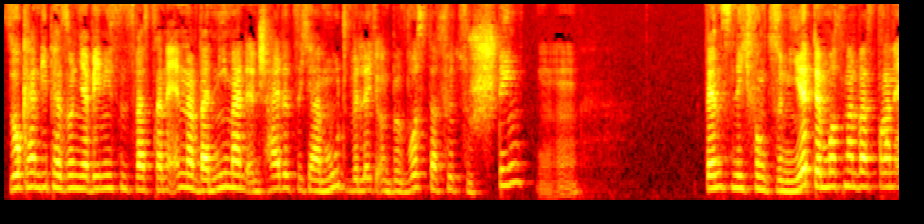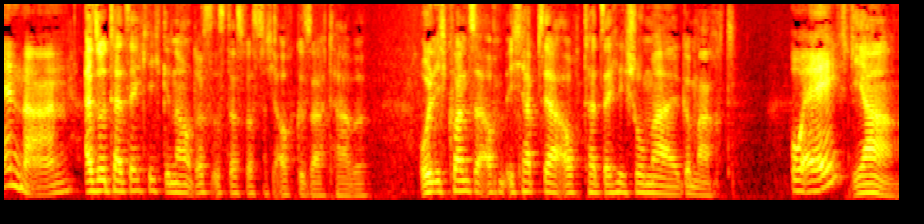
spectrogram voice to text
So kann die Person ja wenigstens was dran ändern, weil niemand entscheidet sich ja mutwillig und bewusst dafür zu stinken. Wenn es nicht funktioniert, dann muss man was dran ändern. Also tatsächlich genau, das ist das, was ich auch gesagt habe. Und ich konnte auch, ich habe es ja auch tatsächlich schon mal gemacht. Oh, echt? Ja.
